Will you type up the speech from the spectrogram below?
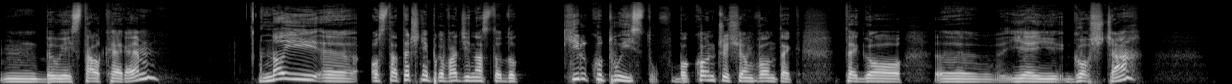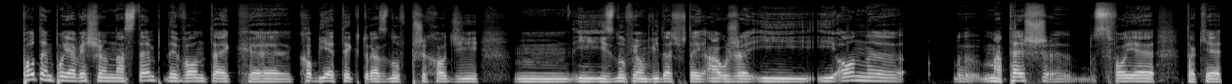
mm, był jej stalkerem. No i e, ostatecznie prowadzi nas to do kilku twistów, bo kończy się wątek tego y, jej gościa. Potem pojawia się następny wątek e, kobiety, która znów przychodzi mm, i, i znów ją widać w tej aurze i, i on ma też e, swoje takie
